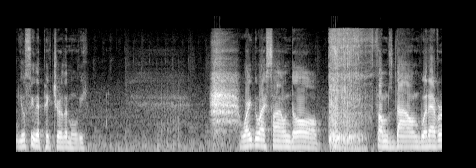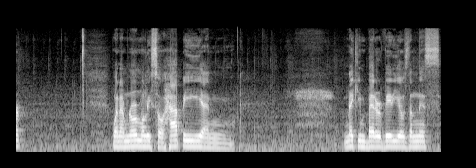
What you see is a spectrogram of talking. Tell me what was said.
You'll see the picture of the movie. Why do I sound all thumbs down, whatever, when I'm normally so happy and making better videos than this?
